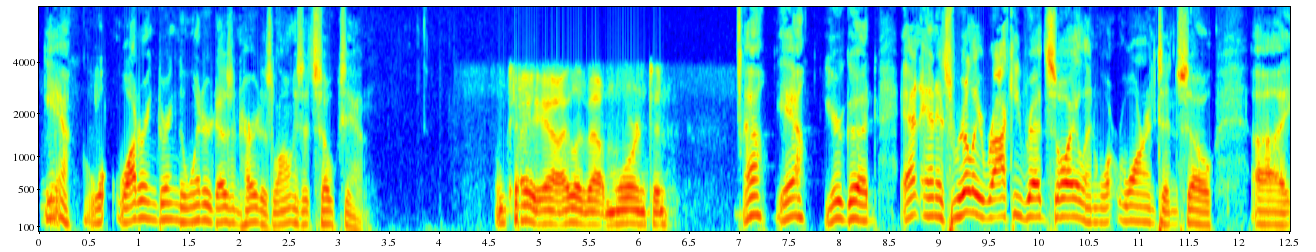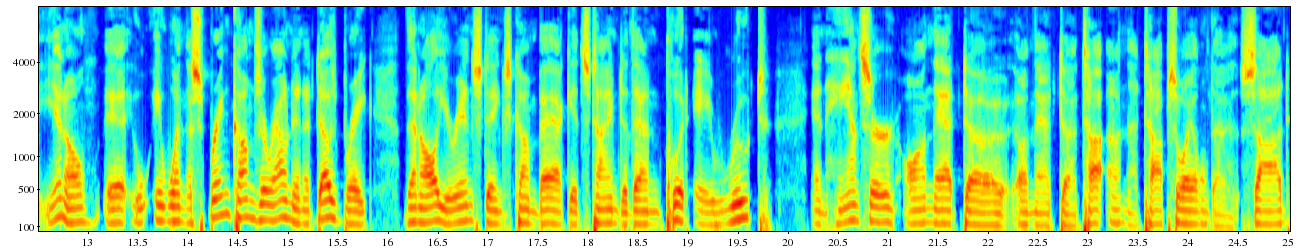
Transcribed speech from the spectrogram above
yeah, w- watering during the winter doesn't hurt as long as it soaks in. Okay, yeah, I live out in Warrenton. Oh, yeah, you're good, and and it's really rocky red soil in Warrenton. So, uh, you know, it, it, when the spring comes around and it does break, then all your instincts come back. It's time to then put a root enhancer on that uh, on that uh, top on that topsoil, the sod,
